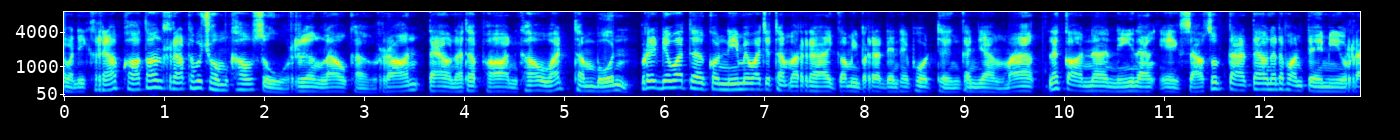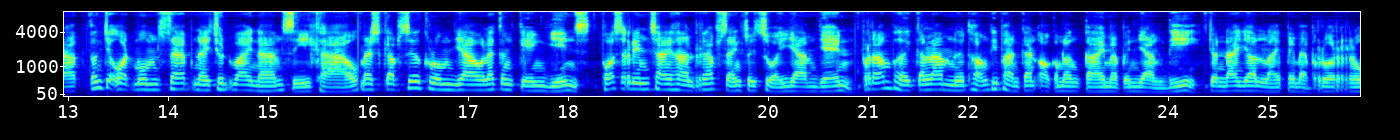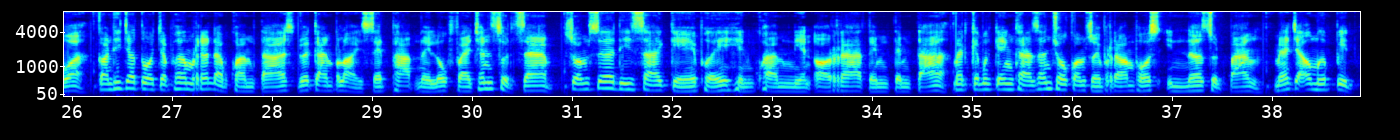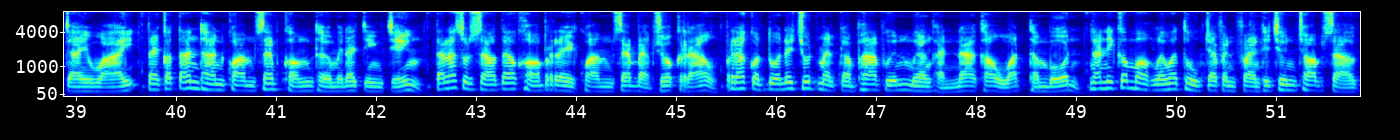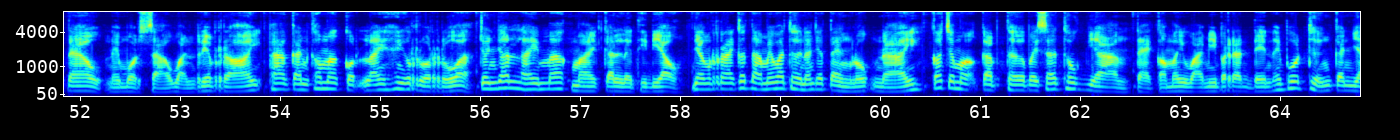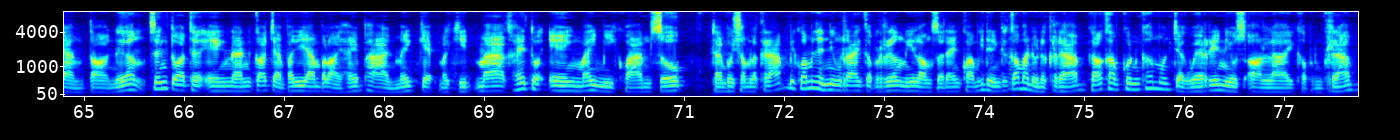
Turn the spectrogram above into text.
สวัสดีครับ ขอต้อนรับท่านผู้ชมเข้าสู่เรื่องเล่าข่าวร้อน แต้วนัทพรเข้าวัดทำบุญ เรียกได้ว่าเธอคนนี้ไม่ว่าจะทำอะไรก็มีประเด็นให้พูดถึงกันอย่างมาก และก่อนหน้านี้นางเอกสาวซุปตาแต้วนัทพรเตมีรัก ต้องจะอวดมุมแซบในชุดว่ายน้ำสีขาวแมชกับเสื้อคลุมยาวและกางเกงยีนส์โพสริมชายหาดรับแสงสวยๆยามเย็น พร้อมเผยกล้ามเนื้อท้องที่ผ่านการออกกำลังกายมาเป็นอย่างดี จนได้ยอดไลค์ไปแบบรัวๆก่อนที่เจ้าตัวจะเพิ่มระดับความตาชด้วยการปล่อยเซตภาพในโลกแฟชั่นสุดแซ่บสวมเสื้อดีไซน์เก๋เผยให้เห็นความเนียนออร่าเต็มเต็มตาแมทกับกางเกงขาสั้นโชว์ความสวยพร้อมโพสต์อินเนอร์สุดปัง แม้จะเอามือปิดใจไว้ แต่ก็ต้านทานความแซ่บของเธอไม่ได้จริง ๆ แต่ล่าสุดสาวแต้วขอเบรกความแซ่บแบบชั่วคราว ปรากฏตัวได้ชุดแมทกับผ้าพื้นเมืองหันหน้าเข้าวัดทำบุญงานนี้ก็บอกเลยว่าถูกใจแฟนๆที่ชื่นชอบสาวแต้วในหมดสาวหวานเรียบร้อย พากันเข้ามากดไลค์ให้รัวๆจนยอดไลค์มากมายกันเลยทีเดียว อย่างไรก็ตามไม่ว่าเธอนั้นจะแต่งลุคไหน ก็จะเหมาะกับเธอไปซะทุกอย่าง แต่ก็ไม่วายมีประเด็นให้พูดถึงกันอย่างต่อเนื่อง ซึ่งตัวเธอเองนั้นก็จะพยายามปล่อยให้ผ่านไม่เก็บมาคิดมาก ให้ตัวเองไม่มีความสุขท่านผู้ชมละครับ มีความคิดเห็นอย่างไรกับเรื่องนี้ลองแสดงความคิดเห็นกันเข้ามาดูนะครับ ขอขอบคุณข้อมูลจาก Very News ออนไลน์ขอบคุณครับ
